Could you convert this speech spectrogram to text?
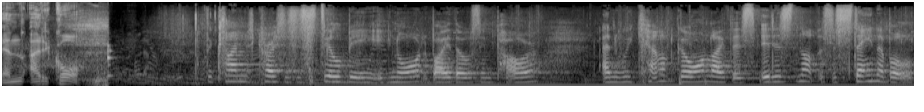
NRK. The climate crisis is still being ignored by those in power, and we cannot go on like this. It is not sustainable.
